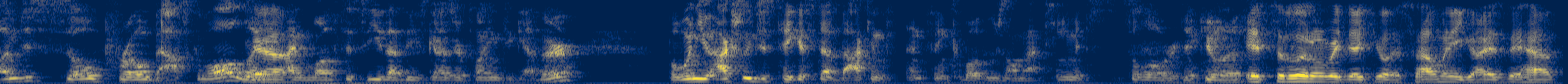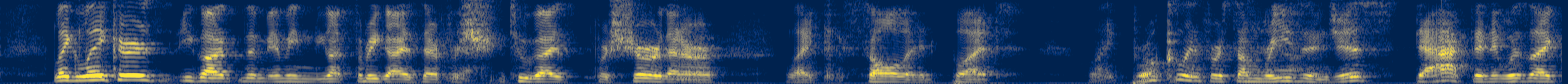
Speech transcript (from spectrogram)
I'm just so pro basketball. Like Yeah. I love to see that these guys are playing together. But when you actually just take a step back and, and think about who's on that team, it's it's a little ridiculous. It's a little ridiculous how many guys they have. Like Lakers, you got them. I mean, you got three guys there for Yeah. sh- two guys for sure that are like solid, but like Brooklyn for some Yeah. reason just stacked, and it was like,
